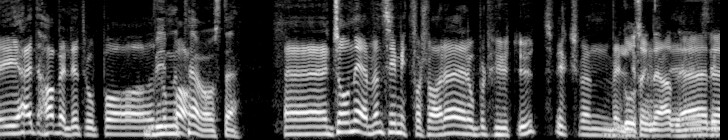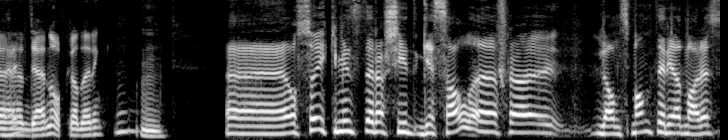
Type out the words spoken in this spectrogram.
eh, jeg har veldig tro på, Vi noterer oss det. Eh, Johnny Evans i midtforsvaret, Robert Hoot ut. Virker som en veldig God seng Det er, eh, det er en oppgradering. Eh, også ikke minst Rashid Gesal eh, fra landsmann til Riyad Mahrez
